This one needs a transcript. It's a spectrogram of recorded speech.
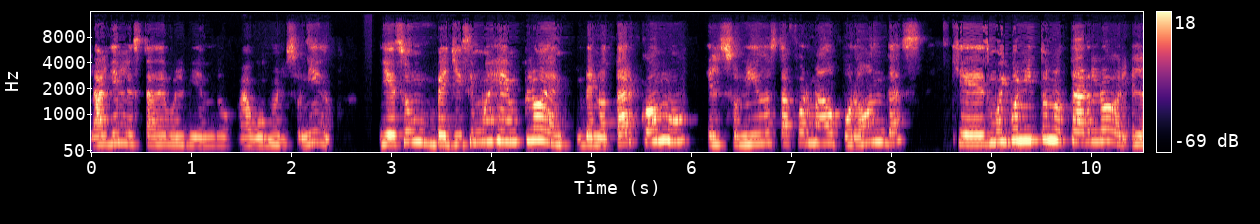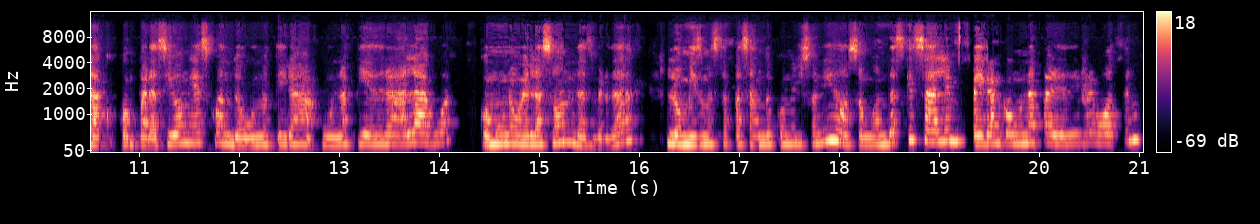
alguien le está devolviendo a uno el sonido. Y es un bellísimo ejemplo de, notar cómo el sonido está formado por ondas, que es muy bonito notarlo. La comparación es cuando uno tira una piedra al agua, como uno ve las ondas, ¿verdad? Lo mismo está pasando con el sonido. Son ondas que salen, pegan con una pared y rebotan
